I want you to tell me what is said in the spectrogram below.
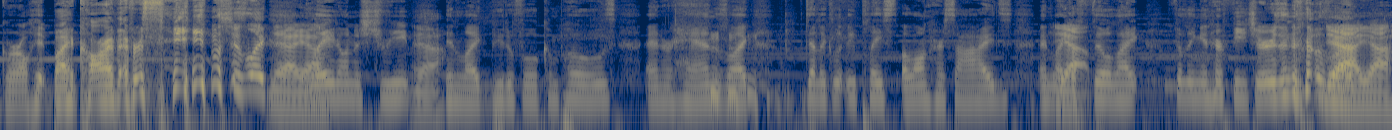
girl hit by a car I've ever seen. it's just like Yeah, yeah. laid on the street Yeah. in like beautiful compose, and her hands like delicately placed along her sides, and like Yeah. a fill light filling in her features, and it yeah, like yeah,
